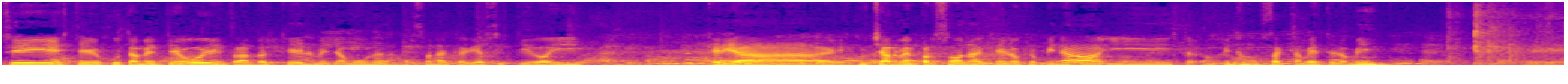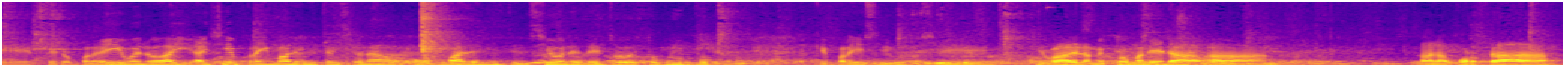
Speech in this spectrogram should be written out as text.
Sí, este, justamente hoy entrando a Esquel me llamó una de las personas que había asistido ahí, quería escucharme en persona qué es lo que opinaba y opinamos exactamente lo mismo. Eh, pero por ahí, bueno, hay, hay, siempre hay malos intencionados o malas intenciones dentro de estos grupos que por ahí se, que va de la mejor manera a a la portada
